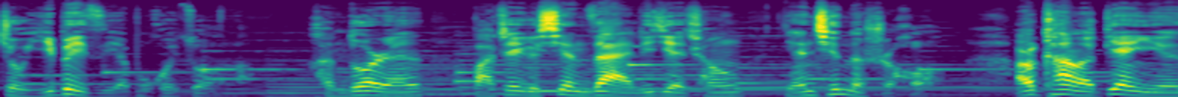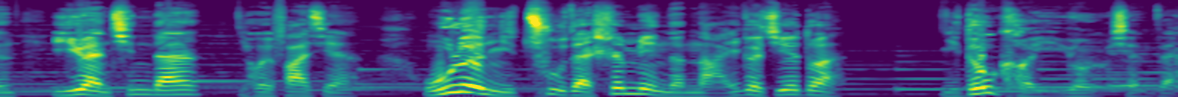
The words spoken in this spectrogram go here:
就一辈子也不会做了。很多人把这个现在理解成年轻的时候，而看了电影《遗愿清单》，你会发现，无论你处在生命的哪一个阶段，你都可以拥有现在。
